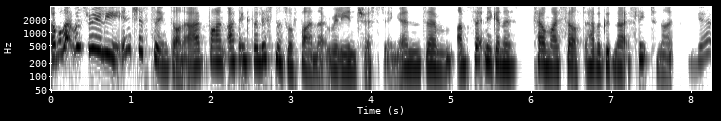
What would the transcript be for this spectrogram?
Oh, well, that was really interesting, Donna. I find I think the listeners will find that really interesting, and um, I'm certainly going to tell myself to have a good night's sleep tonight. Yeah,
